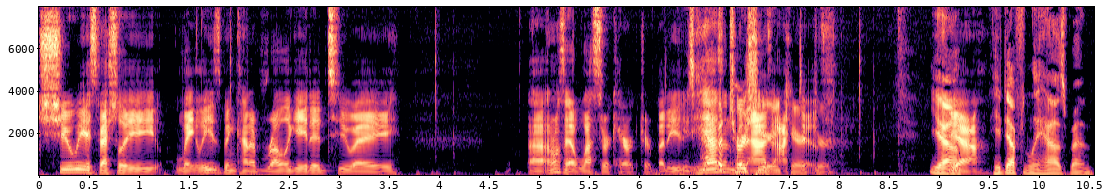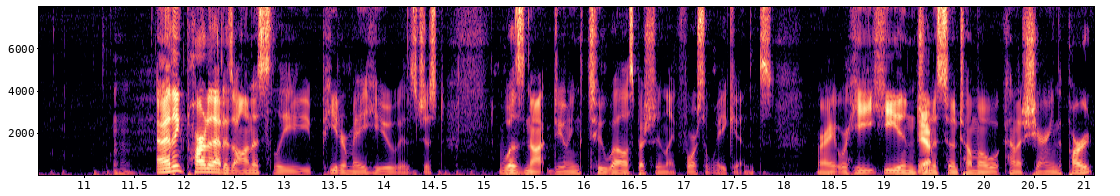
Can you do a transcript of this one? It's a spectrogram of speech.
Chewie, especially lately, has been kind of relegated to a uh, I don't want to say a lesser character, but he, He's he kind of a hasn't been as tertiary active. character. Yeah, Yeah. He definitely has been. And I think part of that is honestly Peter Mayhew is just was not doing too well, especially in like Force Awakens, right? Where he he and Yep. Joonas Suotamo were kind of sharing the part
